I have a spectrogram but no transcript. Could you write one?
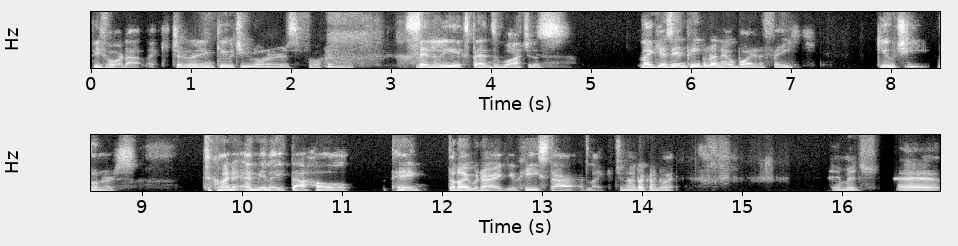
Before that, like, do you know what I mean? Gucci runners, fucking sillily expensive watches. Like, as in, people are now buying fake Gucci runners to kind of emulate that whole thing that I would argue he started. Like, do you know that kind of way? image. Uh,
